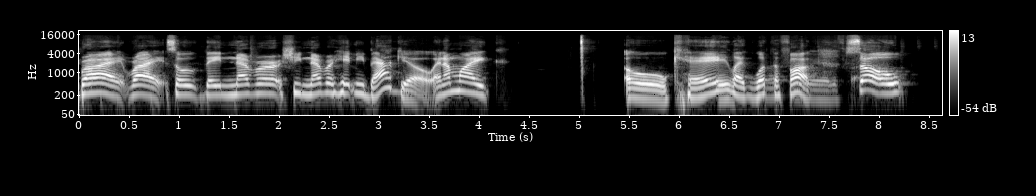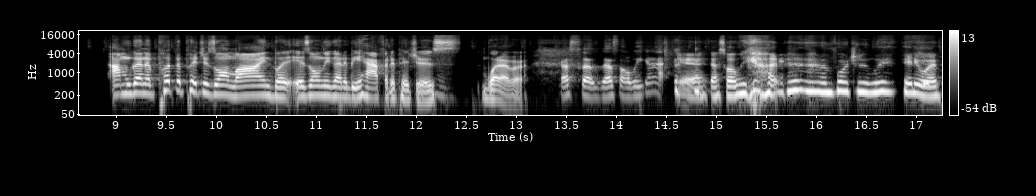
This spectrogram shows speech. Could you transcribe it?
Right, right. So they never, she never hit me back, yo. And I'm like, okay, like what the That's as fuck. So I'm gonna put the pictures online, but it's only gonna be half of the pictures. Hmm. Whatever. that's that's all we got. Yeah, that's all we got, unfortunately. Anyway,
